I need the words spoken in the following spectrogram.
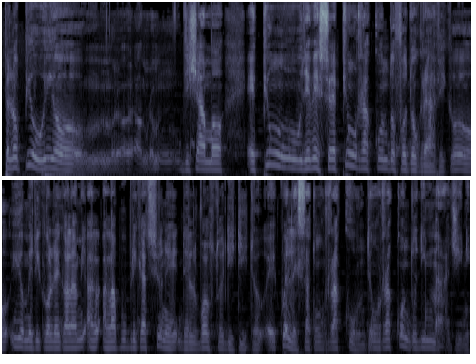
per lo più io diciamo più, deve essere più un racconto fotografico io mi ricollego alla, alla pubblicazione del volto di Tito e quello è stato un racconto un racconto di immagini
